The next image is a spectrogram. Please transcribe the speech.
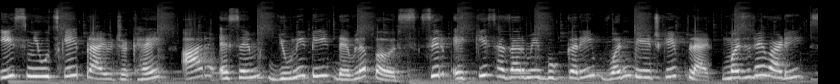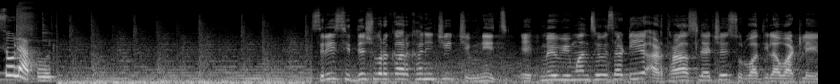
इस न्यूज के प्रायोजक है R S M unity developers सिर्फ इक्कीस हजार में बुक करें one B H K flat Majrewadi Solapur. Shri Siddheshwar कारखान्याची चिमणीच एकमेव विमानसेवेसाठी अडथळा असल्याचे सुरुवातीला वाटले.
